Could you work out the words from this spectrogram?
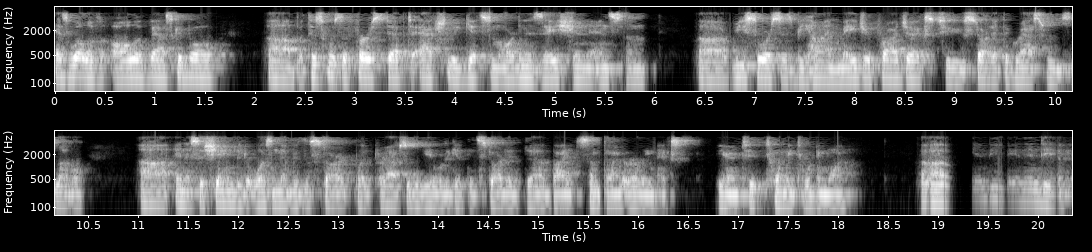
as well as all of basketball. Uh, but this was the first step to actually get some organization and some uh, resources behind major projects to start at the grassroots level. Uh, and it's a shame that it wasn't able to start, but perhaps we'll be able to get it started uh, by sometime early next year in 2021. Uh, NBA in India.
